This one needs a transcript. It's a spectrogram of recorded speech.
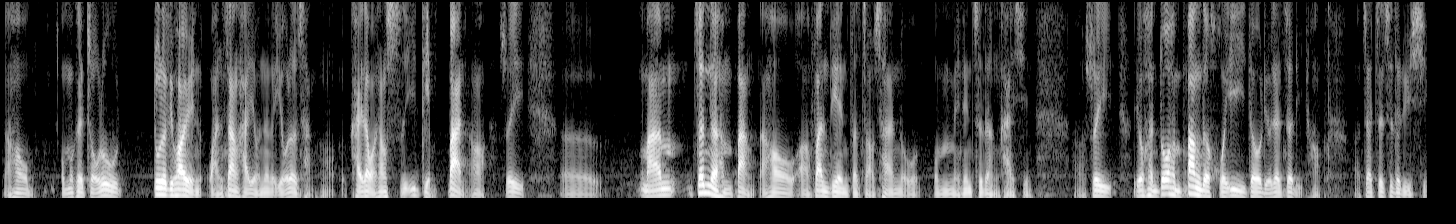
然后我们可以走路杜乐迪花园，晚上还有那个游乐场哦，开到晚上十一点半啊，所以呃。蛮真的很棒，然后啊，饭店的早餐我我们每天吃的很开心啊，所以有很多很棒的回忆都留在这里哈。在这次的旅行，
